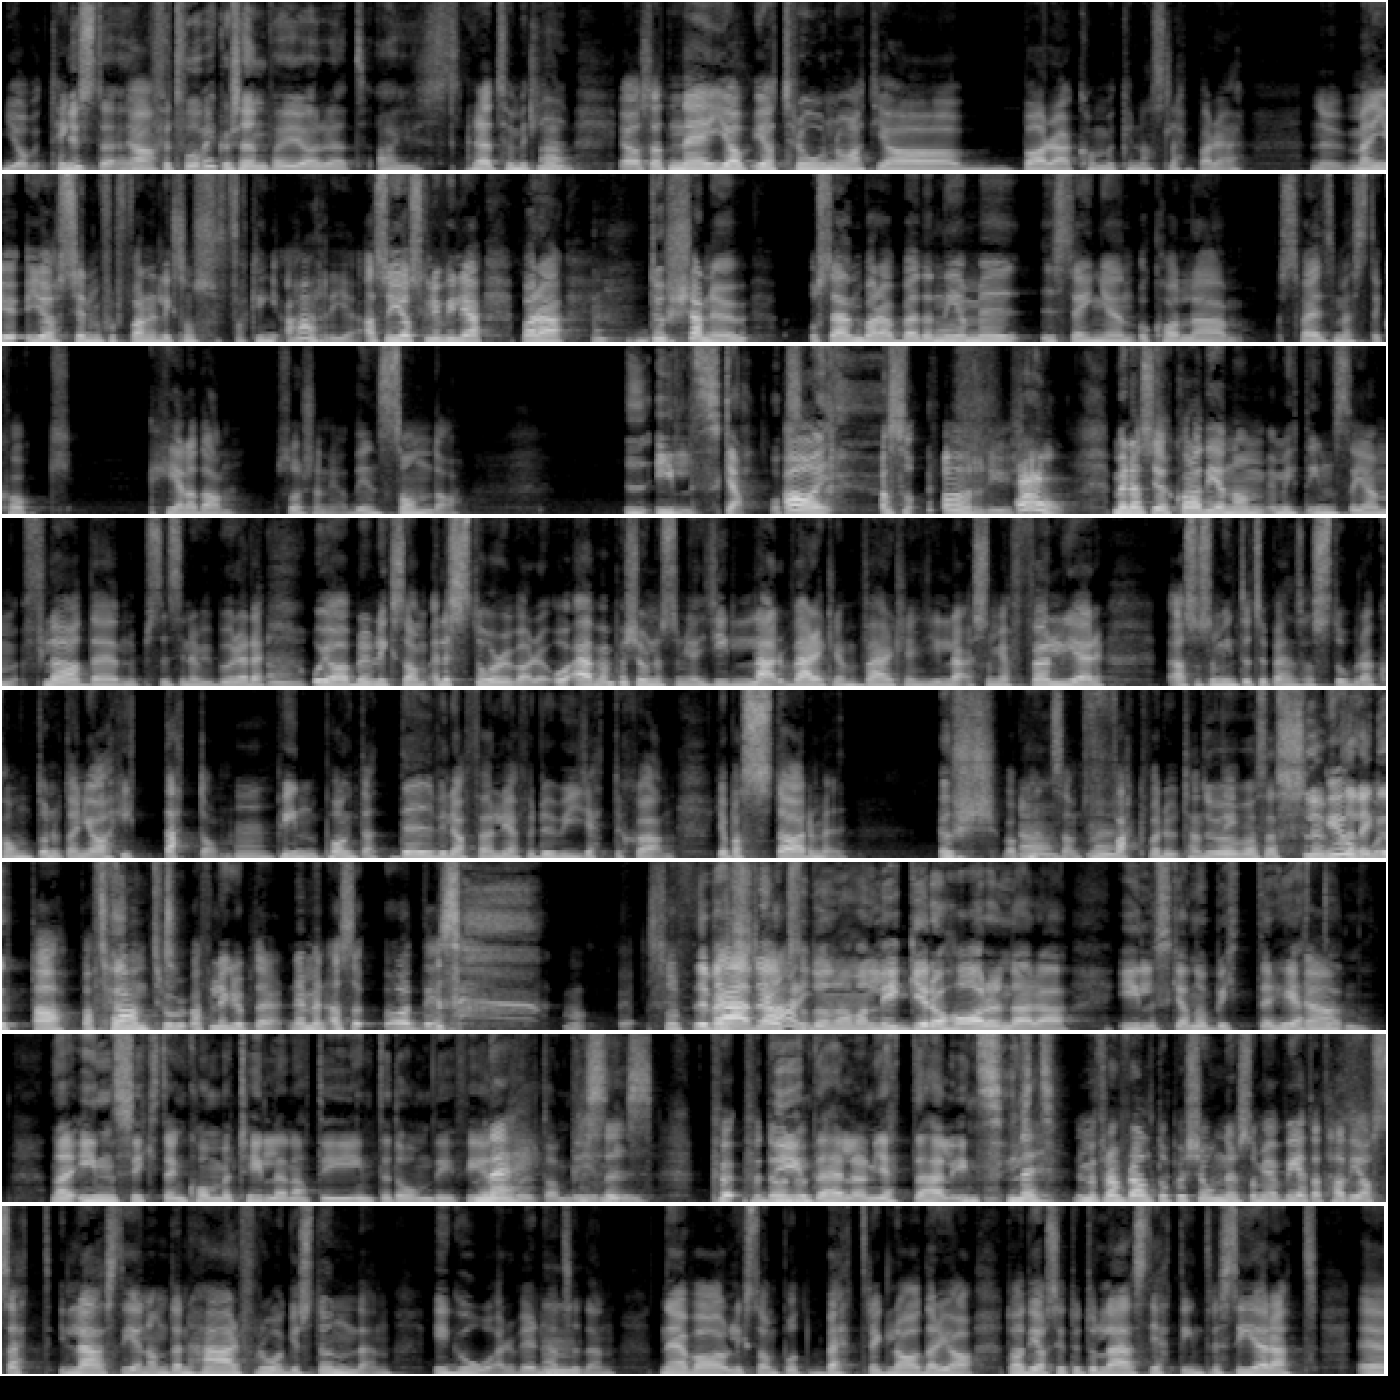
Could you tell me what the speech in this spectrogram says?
jag tänkte, Just det, ja för två veckor sedan var jag rädd. Ah, just rädd för mitt liv. Ja. så att nej, jag, jag tror nog att jag bara kommer kunna släppa det nu. Men jag, jag känner mig fortfarande liksom så fucking arg. Alltså jag skulle vilja bara duscha nu Och sen bara bädda ner mig i sängen och kolla Sveriges Mästerkock hela dagen. Så känner jag. Det är en sån dag. I ilska också. Aj, alltså arg. Men alltså jag kollade igenom mitt Instagram-flöde precis innan vi började och jag blev liksom, eller story var det, och även personer som jag gillar, verkligen, verkligen gillar, som jag följer, alltså som inte typ ens har stora konton utan jag har hittat dem, pinpointat, dig vill jag följa för du är jätteskön. Jag bara störde mig. Usch vad pinsamt, nej. fuck vad du är töntig. Du var bara såhär, sluta Jo, lägga upp Ja, vad fan tönt. tror du, varför lägger du upp det där? Nej men alltså, åh, det är så... så Det värsta är också då när man ligger och har den där äh, ilskan och bitterheten. När insikten kommer till en att det är inte dem det är fel Nej, på utan det är precis. För, för då, Det är inte heller en jättehärlig insikt. Nej, nej, men framförallt då personer som jag vet att hade jag sett, läst igenom den här frågestunden igår vid den här Mm. tiden, när jag var liksom på ett bättre, gladare jag, då hade jag suttit och läst jätteintresserat eh,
